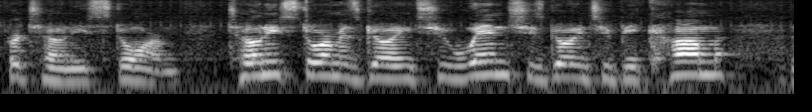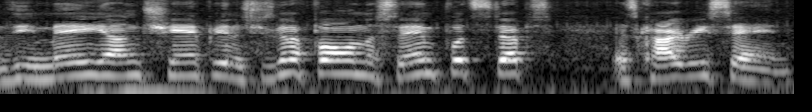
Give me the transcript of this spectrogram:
for Toni Storm. Toni Storm is going to win. She's going to become the Mae Young champion, and she's going to follow in the same footsteps as Kairi Sane.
